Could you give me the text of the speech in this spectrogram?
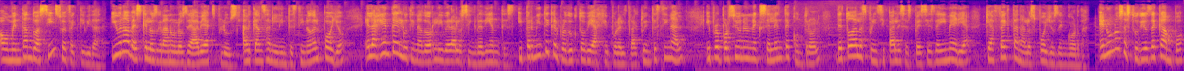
aumentando así su efectividad. Y una vez que los gránulos de Aviax Plus alcanzan el intestino del pollo, el agente aglutinador libera los ingredientes y permite que el producto viaje por el tracto intestinal y proporcione un excelente control de todas las principales especies de Imeria que afectan a los pollos de engorda. En unos estudios de campo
